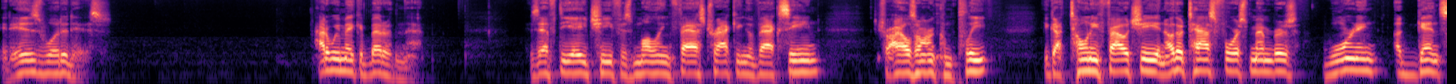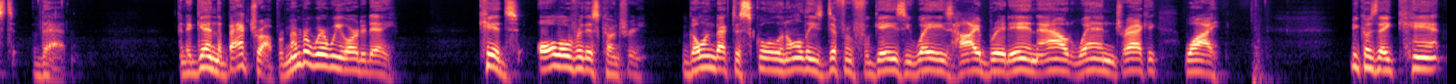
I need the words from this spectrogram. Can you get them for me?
It is what it is. How do we make it better than that? His FDA chief is mulling fast tracking a vaccine. Trials aren't complete. You got Tony Fauci and other task force members warning against that. And again, the backdrop remember where we are today. Kids all over this country going back to school in all these different fugazi ways, hybrid, in, out, when, tracking. Why? Because they can't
